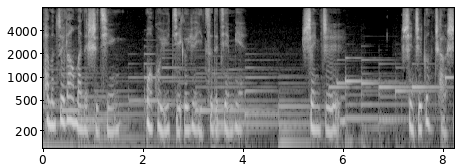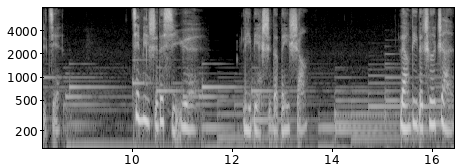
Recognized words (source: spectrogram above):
他们最浪漫的事情，莫过于几个月一次的见面。甚至，甚至更长时间。见面时的喜悦，离别时的悲伤。两地的车站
